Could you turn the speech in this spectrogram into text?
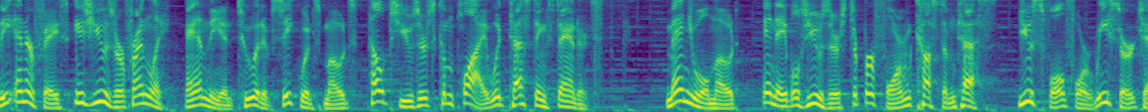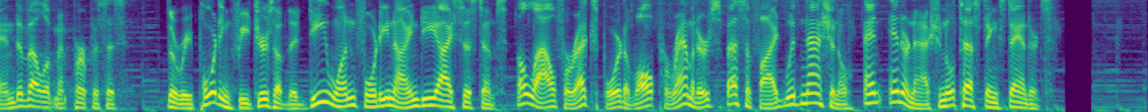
The interface is user-friendly, and the intuitive sequence modes helps users comply with testing standards. Manual mode enables users to perform custom tests, useful for research and development purposes. The reporting features of the D149DI systems allow for export of all parameters specified with national and international testing standards.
